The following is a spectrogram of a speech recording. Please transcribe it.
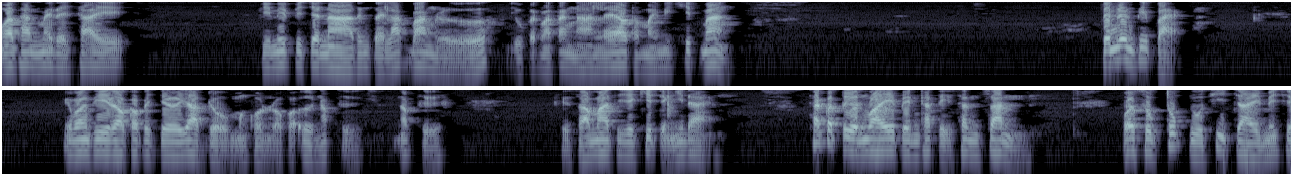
ว่าท่านไม่ได้ใช้พินิจพิจารณาถึงใจรักบ้างหรือ อยู่กันมาตั้งนานแล้วทำไมไม่คิดบ้าง เป็นเรื่องที่แปลก คือบางทีเราก็ไปเจอญาติโยมบางคนเราก็เออนับถือ นับถือ คือสามารถที่จะคิดอย่างนี้ได้ ถ้าก็เตือนไว้เป็นคติสั้น ๆ ว่าสุขทุกข์อยู่ที่ใจไม่ใช่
